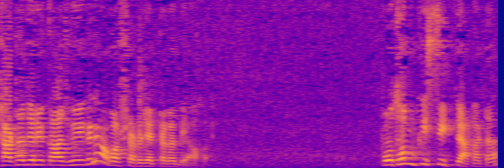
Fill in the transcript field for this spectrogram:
ষাট হাজারের কাজ হয়ে গেলে আবার ষাট হাজার টাকা দেওয়া হয়। প্রথম কিস্তির টাকাটা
